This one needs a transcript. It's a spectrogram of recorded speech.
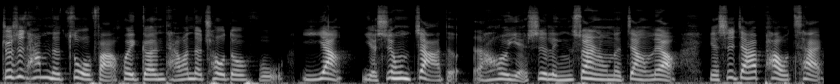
就是他们的做法会跟台湾的臭豆腐一样，也是用炸的，然后也是淋蒜蓉的酱料，也是加泡菜，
